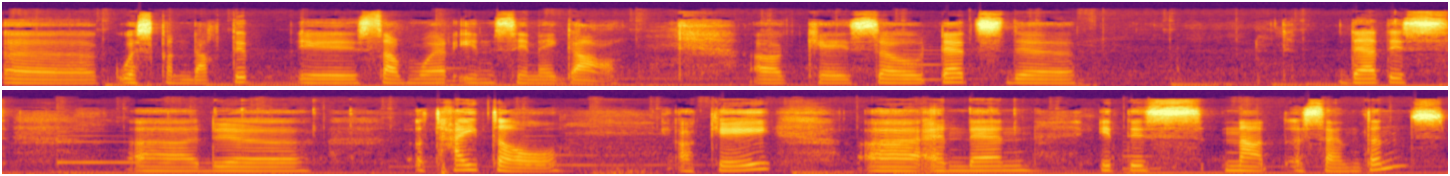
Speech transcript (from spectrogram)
uh, was conducted is somewhere in Senegal. Okay, so that's the that is uh, the title. Okay, uh, and then it is not a sentence.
